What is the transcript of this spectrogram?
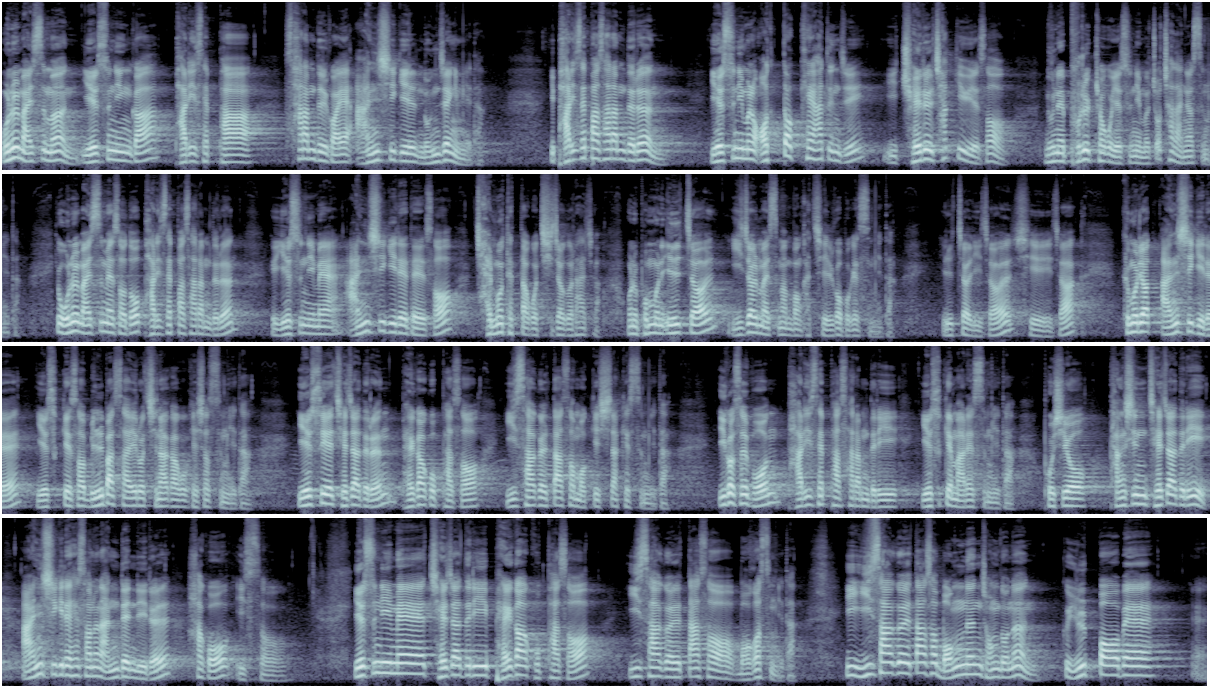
오늘 말씀은 예수님과 바리세파 사람들과의 안식일 논쟁입니다. 이 바리세파 사람들은 예수님을 어떻게 하든지 이 죄를 찾기 위해서 눈에 불을 켜고 예수님을 쫓아다녔습니다. 오늘 말씀에서도 바리세파 사람들은 예수님의 안식일에 대해서 잘못했다고 지적을 하죠. 오늘 본문 1절, 2절 말씀 한번 같이 읽어 보겠습니다. 1절, 2절 시작. 그 무렵 안식일에 예수께서 밀밭 사이로 지나가고 계셨습니다. 예수의 제자들은 배가 고파서 이삭을 따서 먹기 시작했습니다. 이것을 본 바리세파 사람들이 예수께 말했습니다. 보시오, 당신 제자들이 안식일에 해서는 안 된 일을 하고 있어. 예수님의 제자들이 배가 고파서 이삭을 따서 먹었습니다. 이 이삭을 따서 먹는 정도는 그 율법의 예,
